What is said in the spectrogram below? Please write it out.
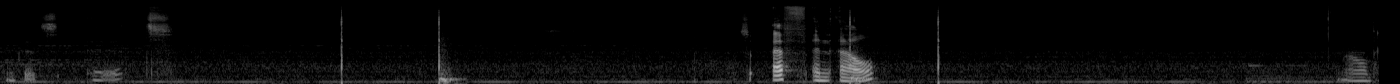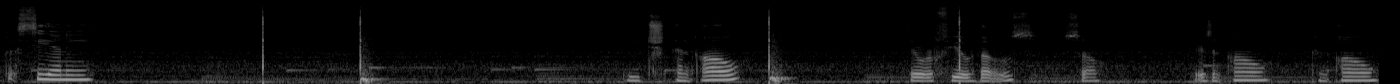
I think that's it. So F and L. I don't think I see any. H and O. There were a few of those. So here's an O, an O,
